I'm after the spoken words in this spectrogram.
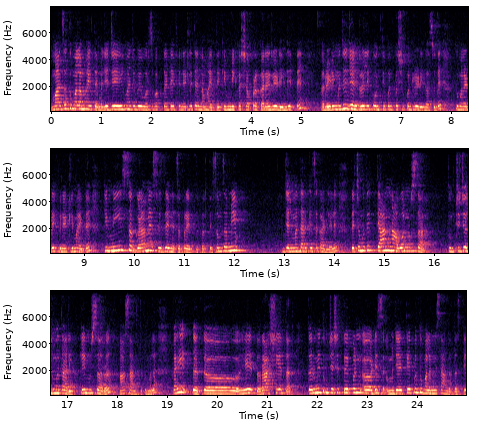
माझं तुम्हाला माहीत आहे म्हणजे जेही माझे व्ह्युअर्स बघतात डेफिनेटली त्यांना माहीत आहे की मी कशा प्रकारे रीडिंग घेते. रीडिंग म्हणजे जनरली कोणती पण कशी पण रीडिंग असू दे तुम्हाला डेफिनेटली माहीत आहे की मी सगळा मेसेज देण्याचा प्रयत्न करते. समजा मी जन्मतारखेचं काढलेलं आहे. त्याच्यामध्ये त्या नावानुसार तुमची जन्मतारखेनुसार हा सांगतं तुम्हाला काही त- हे येतं राशी येतात. तर मी तुमच्याशी ते पण डिस म्हणजे ते पण तुम्हाला मी सांगत असते.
